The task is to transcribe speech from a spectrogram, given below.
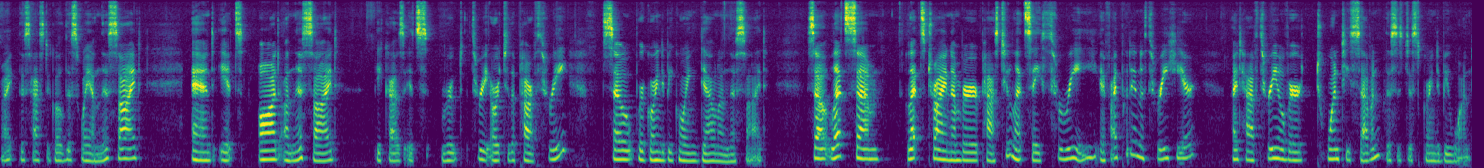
right? This has to go this way on this side, and it's odd on this side because it's root 3 or to the power of 3. So we're going to be going down on this side. So let's um, let's try a number past 2. Let's say 3. If I put in a 3 here, I'd have 3 over 27. This is just going to be 1.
